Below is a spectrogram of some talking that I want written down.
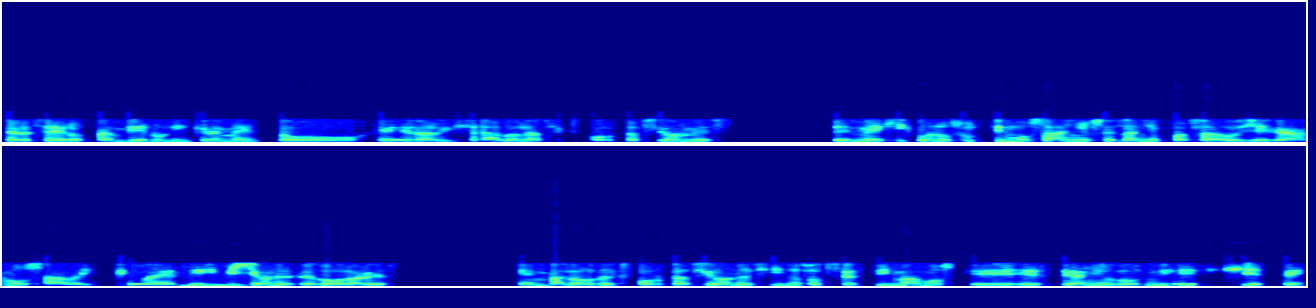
Tercero, también un incremento generalizado en las exportaciones de México en los últimos años. El año pasado llegamos a 29 mil millones de dólares en valor de exportaciones y nosotros estimamos que este año 2017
